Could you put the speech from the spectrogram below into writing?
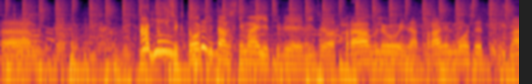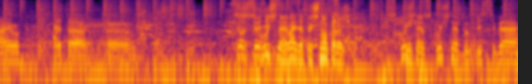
Эм, Одну. В ТикТоке там снимай, я тебе видео отправлю или отправил, может, не знаю. Это эм, Все, все, Скучно? Снимать запрещено, короче. Скучно, скучно тут без тебя.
